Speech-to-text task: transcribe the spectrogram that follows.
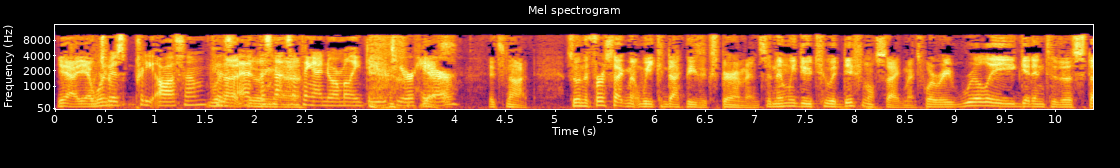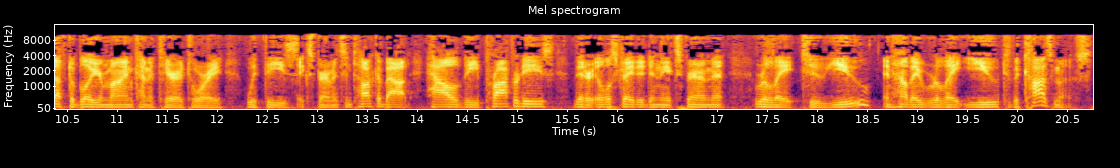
Yeah, yeah, which we're- was pretty awesome because that's not uh, something I normally do to your hair. Yes, it's not. So in the first segment, we conduct these experiments, and then we do two additional segments where we really get into the stuff to blow your mind kind of territory with these experiments and talk about how the properties that are illustrated in the experiment relate to you and how they relate you to the cosmos.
